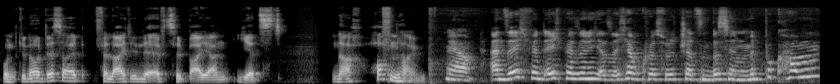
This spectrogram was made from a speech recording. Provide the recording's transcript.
Und genau deshalb verleiht ihn der FC Bayern jetzt nach Hoffenheim. Ja, an sich finde ich persönlich, also ich habe Chris Richards ein bisschen mitbekommen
